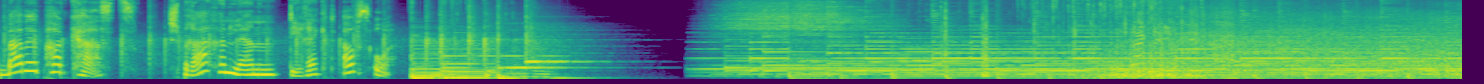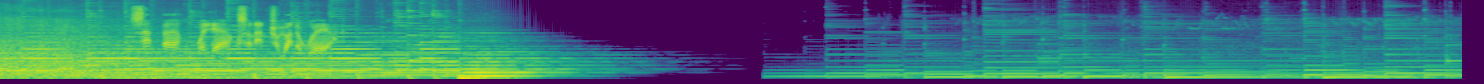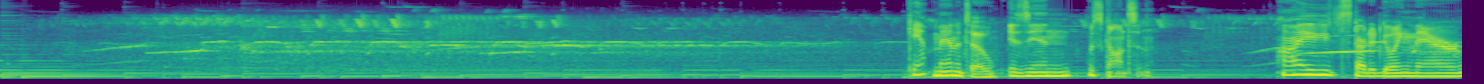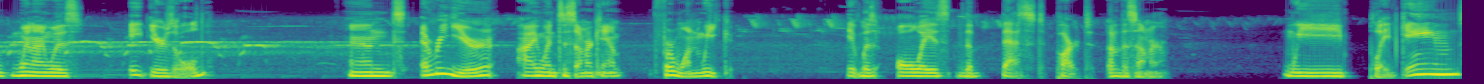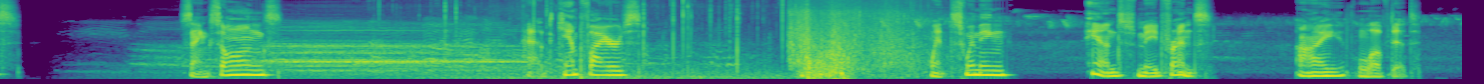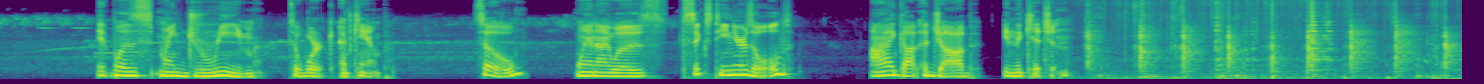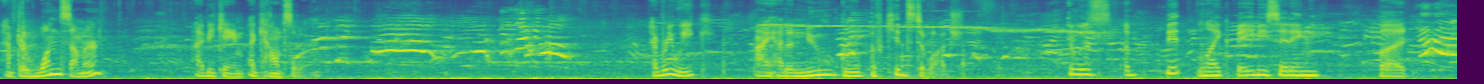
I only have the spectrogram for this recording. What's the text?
Babbel Podcasts. Sprachen lernen direkt aufs Ohr. Sit back, relax, and enjoy the Camp Manito is in Wisconsin. I started going there when I was eight years old. And every year I went to summer camp for one week. It was always the best part of the summer. We played games, sang songs, had campfires, went swimming, and made friends. I loved it. It was my dream to work at camp. So, when I was 16 years old, I got a job in the kitchen. After one summer, I became a counselor. Every week, I had a new group of kids to watch. It was a bit like babysitting, but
